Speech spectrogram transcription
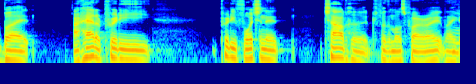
but I had a pretty pretty fortunate childhood for the most part, right? Like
